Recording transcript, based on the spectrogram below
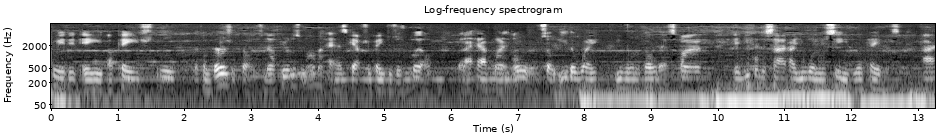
created a, a page through the conversion pros. Now Fearless Momma has capture pages as well but I have my own. So either way you want to go that's fine. And you can decide how you want to receive your payments. I,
